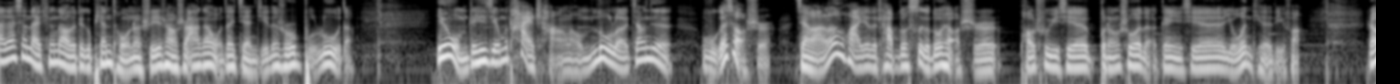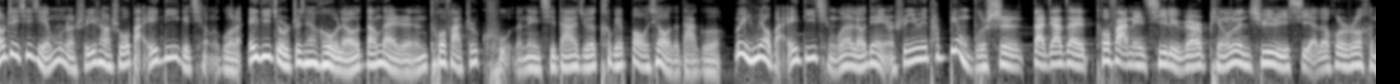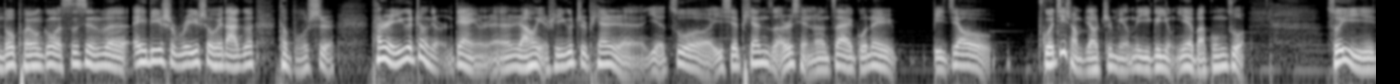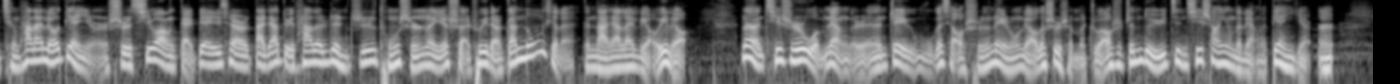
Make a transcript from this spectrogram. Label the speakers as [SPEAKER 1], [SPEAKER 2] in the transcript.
[SPEAKER 1] 大家现在听到的这个片头呢，实际上是阿甘我在剪辑的时候补录的，因为我们这期节目太长了，我们录了将近五个小时，剪完了的话也得差不多四个多小时，刨出一些不能说的跟一些有问题的地方。然后这期节目呢，实际上是我把 A D 给请了过来。A D 就是之前和我聊当代人脱发之苦的那期，大家觉得特别爆笑的大哥。为什么要把 A D 请过来聊电影？是因为他并不是大家在脱发那期里边评论区里写的，或者说很多朋友跟我私信问 A D 是不是一社会大哥？他不是，他是一个正经的电影人，然后也是一个制片人，也做一些片子，而且呢，在国内比较国际上比较知名的一个影业吧工作。所以请他来聊电影，是希望改变一下大家对他的认知，同时呢，也甩出一点干东西来跟大家来聊一聊。那其实我们两个人这五个小时的内容聊的是什么？主要是针对于近期上映的两个电影，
